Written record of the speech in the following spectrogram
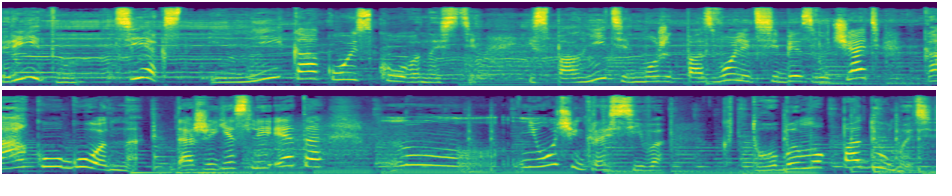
Ритм, текст и никакой скованности Исполнитель может позволить себе звучать как угодно Даже если это, ну, не очень красиво Кто бы мог подумать?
